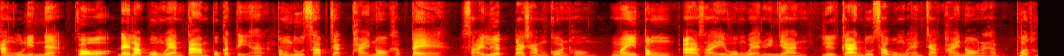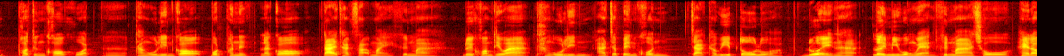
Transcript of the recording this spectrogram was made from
ทางอูลินเนี่ยก็ได้รับวงแหวนตามปกติฮะต้องดูดซับจากภายนอกครับ แต่สายเลือดราชามังกรทอง ไม่ต้องอาศัยวงแหวนวิญญาณ หรือการดูดซับวงแหวนจากภายนอกนะครับพอพอถึงคอขวดเอ่อทางอูลินก็ปลดผนึกแล้วก็ได้ทักษะใหม่ขึ้นมา ด้วยความที่ว่าทางอูลินอาจจะเป็นคนจากทวีปโต้หลัวด้วยนะฮะเลยมีวงแหวนขึ้นมาโชว์ให้เรา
